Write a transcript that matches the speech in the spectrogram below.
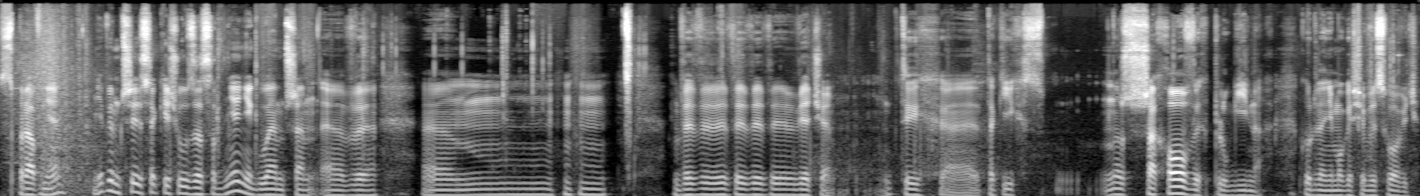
Sprawnie. Nie wiem, czy jest jakieś uzasadnienie głębsze e, w em, wy, wy, wy, wy, wy, wiecie, tych e, takich no, szachowych pluginach. Kurde, nie mogę się wysłowić.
